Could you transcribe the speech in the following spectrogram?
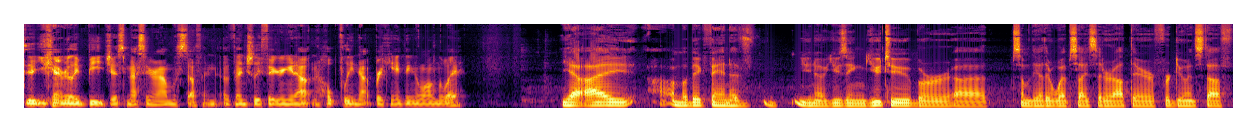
you can't really beat just messing around with stuff and eventually figuring it out and hopefully not breaking anything along the way. Yeah, I I'm a big fan of you know using YouTube or uh, some of the other websites that are out there for doing stuff.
